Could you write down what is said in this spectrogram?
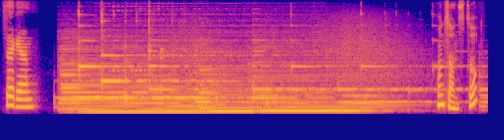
Sehr gern. Und sonst so?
